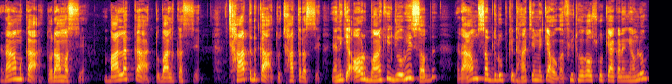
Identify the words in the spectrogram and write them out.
राम का तो रामस्य, बालक का तो बालकस्य, छात्र का तो छात्रस्य। यानी कि और बाकी जो भी शब्द, राम शब्द रूप के ढांचे में क्या होगा, फिट होगा, उसको क्या करेंगे हम लोग?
